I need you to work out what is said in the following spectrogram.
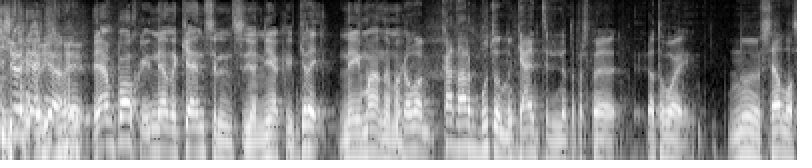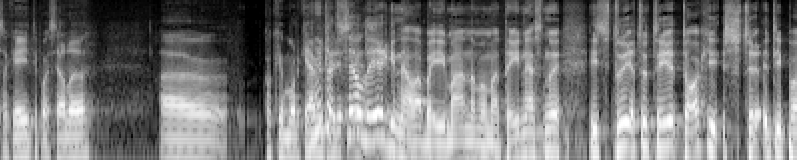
žinai. Jam pohui, nenukencelinsi jo niekaip. Gerai. Neįmanoma. Pagalvom, ką dar būtų nukencelinę, ta prasme, Lietuvoje. Nu, selas, okei, okay, tipo selą. Uh, kokį Ne, morkelį. bet Selda irgi nelabai įmanoma, matai, nes nu, jis turi, tu turi tokį str, tipo,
